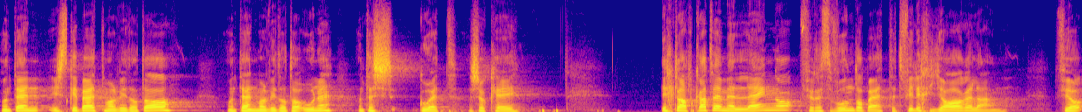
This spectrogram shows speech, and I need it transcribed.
und dann ist das Gebet mal wieder da und dann mal wieder da unten. Und das ist gut, das ist okay. Ich glaube, gerade wenn man länger für ein Wunder betet, vielleicht jahrelang, für,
